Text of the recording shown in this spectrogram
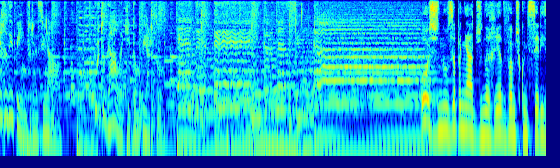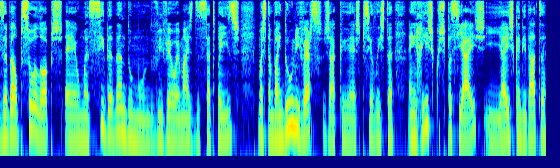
RDP Internacional. Portugal aqui tão perto. RDP Hoje, nos Apanhados na Rede, vamos conhecer Isabel Pessoa Lopes. É uma cidadã do mundo, viveu em mais de sete países, mas também do universo, já que é especialista em riscos espaciais e ex-candidata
